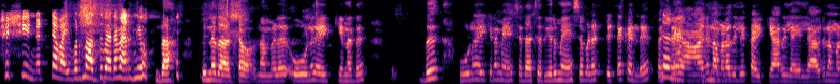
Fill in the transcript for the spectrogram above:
ഷിഷി ഒറ്റ ഇവിടുന്ന് അത് വരെ പറഞ്ഞു ഇതാ പിന്നെ ഇതാ കേട്ടോ നമ്മൾ ഊണ് കഴിക്കണത് ഇത് ഊണ് കഴിക്കണ മേശ ഇതാ ചെറിയൊരു മേശ ഇവിടെ ഇട്ടിട്ടൊക്കെ ഉണ്ട് പക്ഷെ ആരും നമ്മളതിൽ കഴിക്കാറില്ല. എല്ലാവരും നമ്മൾ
